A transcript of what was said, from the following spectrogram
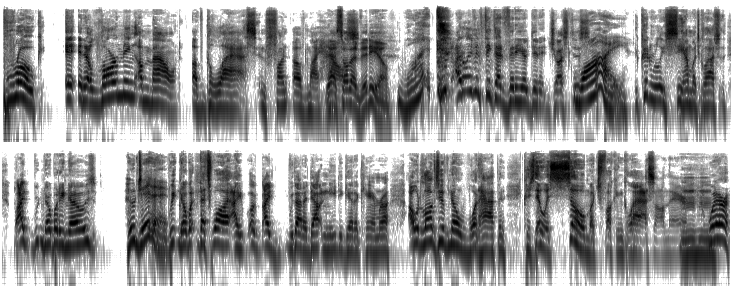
broke a- an alarming amount of glass in front of my house. Yeah, I saw that video. What? I don't even think that video did it justice. Why? You couldn't really see how much glass. I nobody knows. Who did it? We, no, but that's why I, I, without a doubt, need to get a camera. I would love to have known what happened because there was so much fucking glass on there. Mm-hmm. Where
